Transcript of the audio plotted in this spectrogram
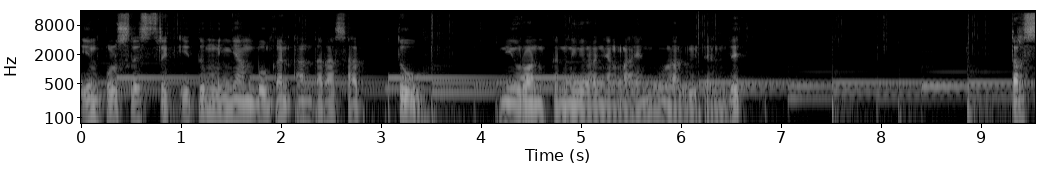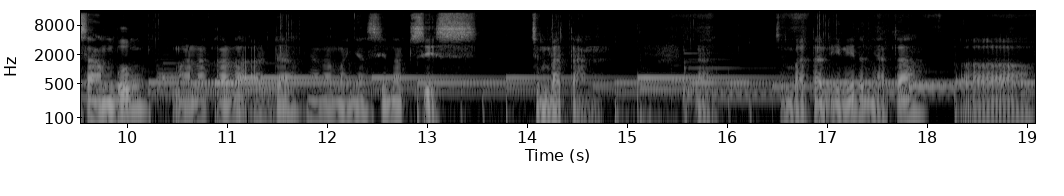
impuls listrik itu menyambungkan antara satu neuron ke neuron yang lain melalui dendrit tersambung manakala ada yang namanya sinapsis jembatan. Nah, jembatan ini ternyata uh,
